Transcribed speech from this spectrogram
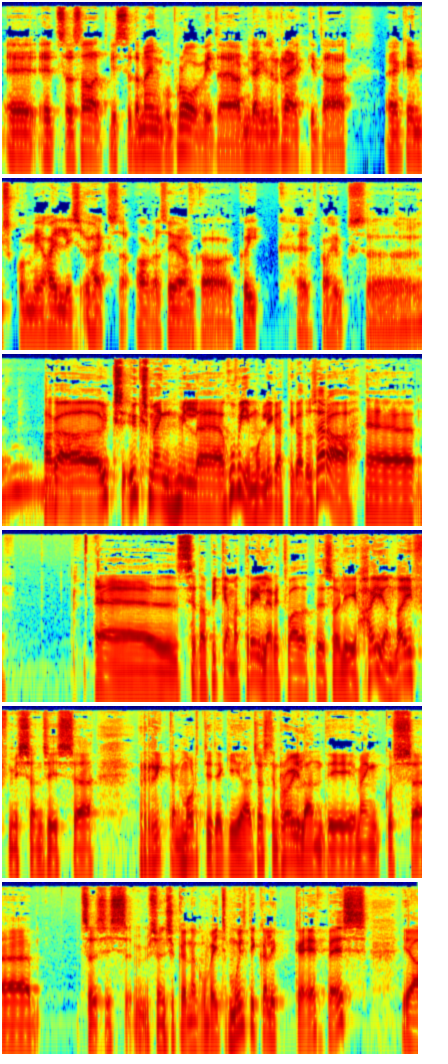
et sa saad vist seda mängu proovida ja midagi seal rääkida äh, Gamescomi hallis üheksa, aga see on ka kõik, et kahjuks. Äh, aga üks, üks mäng, mille huvi mul igati kadus ära seda pikemat treilerit vaadates oli High on Life, mis on siis Rick and Morty tegija Justin Roilandi mäng, kus see siis, mis on niisugune nagu veits multikalik FPS ja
